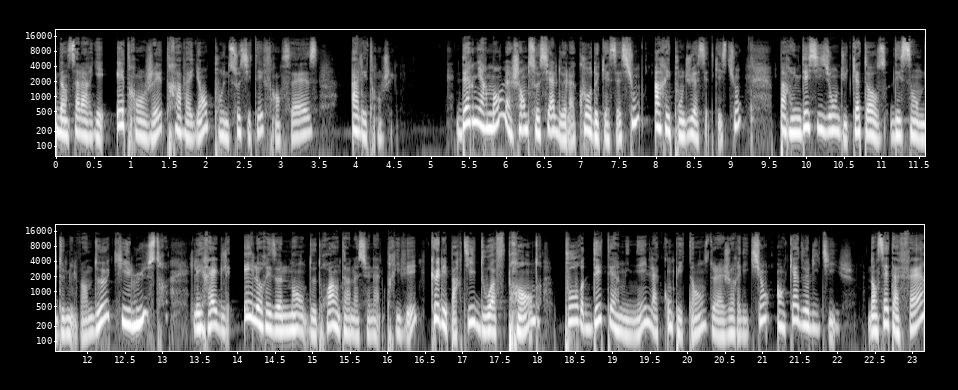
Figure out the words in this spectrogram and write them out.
d'un salarié étranger travaillant pour une société française à l'étranger. Dernièrement, la Chambre sociale de la Cour de cassation a répondu à cette question par une décision du 14 décembre 2022 qui illustre les règles et le raisonnement de droit international privé que les parties doivent prendre pour déterminer la compétence de la juridiction en cas de litige. Dans cette affaire,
